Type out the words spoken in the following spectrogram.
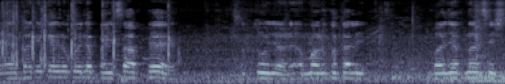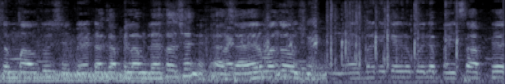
મહેરબાની કરીને કોઈને પૈસા આપે, તો જાણે. અમારું તો ખાલી ભાજપના સિસ્ટમમાં આવતું છે. બે ટકા પેલા લેતા છે ને, આ જાહેરમાં કહું છું. મહેરબાની કરીને કોઈને પૈસા આપે,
